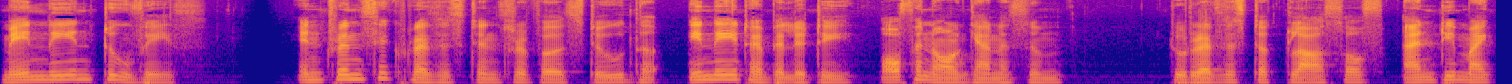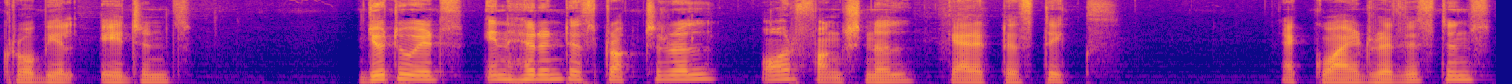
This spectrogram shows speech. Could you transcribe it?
mainly in two ways. Intrinsic resistance refers to the innate ability of an organism to resist a class of antimicrobial agents due to its inherent structural or functional characteristics. Acquired resistance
